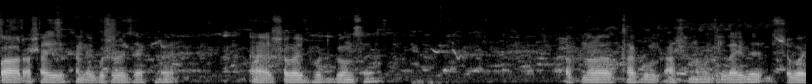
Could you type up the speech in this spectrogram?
পাওয়ার আশায় এখানে বসে রয়েছে এখানে সবাই ভোট গুনছে আপনারা থাকুন, আসুন আমাদের লাইভে সবাই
